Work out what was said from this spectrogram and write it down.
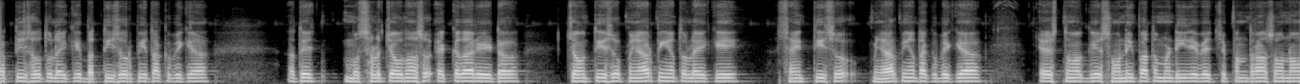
3100 ਤੋਂ ਲੈ ਕੇ 3200 ਰੁਪਏ ਤੱਕ ਵਿਕਿਆ ਅਤੇ ਮੁਸਲ 1401 ਦਾ ਰੇਟ 3450 ਰੁਪਈਆਂ ਤੋਂ ਲੈ ਕੇ 3750 ਰੁਪਈਆਂ ਤੱਕ ਵਿਕਿਆ। ਇਸ ਤੋਂ ਅੱਗੇ ਸੋਨੀਪਤ ਮੰਡੀ ਦੇ ਵਿੱਚ 1509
